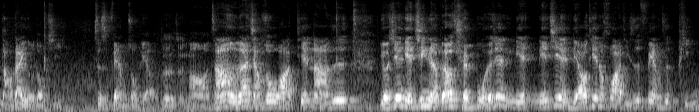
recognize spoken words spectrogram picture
脑袋有东西，这是非常重要的。对，真的。哦，常常有人在讲说，哇，天哪，就是有些年轻人，不要全部，有些年年轻人聊天的话题是非常之贫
